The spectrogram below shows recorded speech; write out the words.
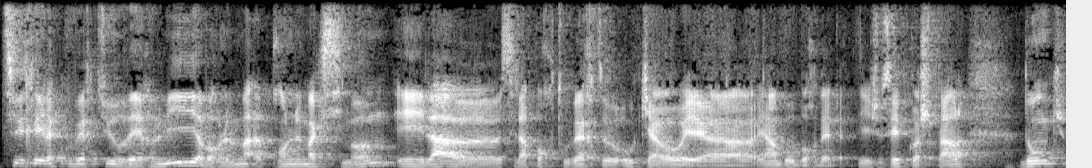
tirer la couverture vers lui, avoir le prendre le maximum, et là euh, c'est la porte ouverte au chaos et, euh, et, un beau bordel. Et je sais de quoi je parle. Donc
